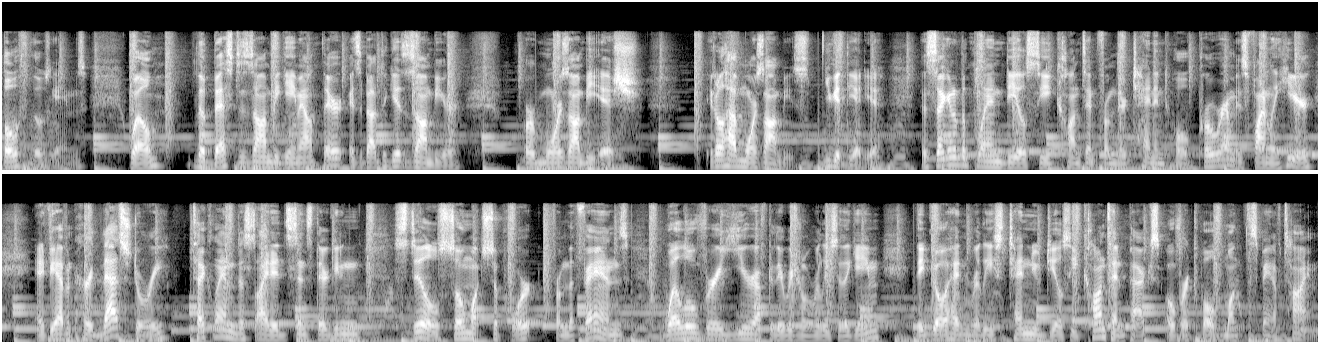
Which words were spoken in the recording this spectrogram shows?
both of those games. Well, the best zombie game out there is about to get zombier, or more zombie ish. It'll have more zombies. You get the idea. The second of the planned DLC content from their 10 in 12 program is finally here, and if you haven't heard that story, Techland decided since they're getting still so much support from the fans well over a year after the original release of the game, they'd go ahead and release 10 new DLC content packs over a 12 month span of time.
